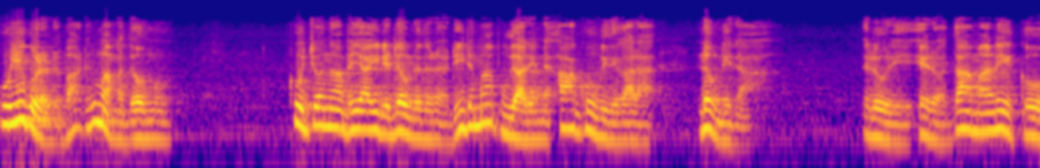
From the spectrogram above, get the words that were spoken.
ကိုကြီးကိုတော့ဘာတူမှမသုံးဘူးကိုကျွန်းသားဘုရားကြီးတွေလုံနေတယ်ဒီဓမ္မပူဇာတွေနဲ့အာကိုပြီးတကားလားလုံနေတာဒီလိုတွေအဲ့တော့တာမန်လေးကို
